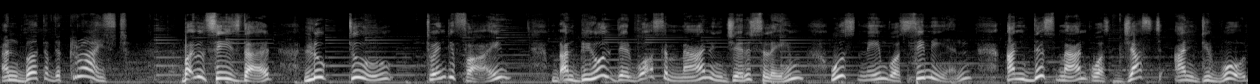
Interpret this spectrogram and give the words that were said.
and birth of the Christ. Bible says that Luke 2 25 and behold there was a man in Jerusalem whose name was Simeon and this man was just and devout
